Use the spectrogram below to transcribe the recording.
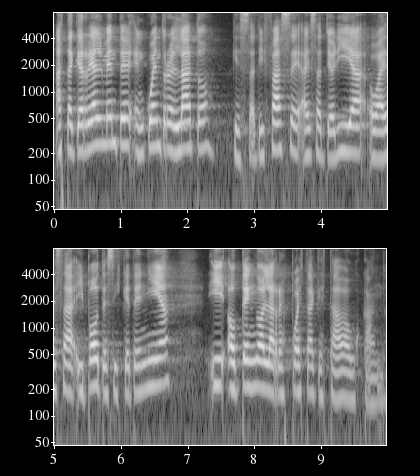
hasta que realmente encuentro el dato que satisface a esa teoría o a esa hipótesis que tenía y obtengo la respuesta que estaba buscando.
